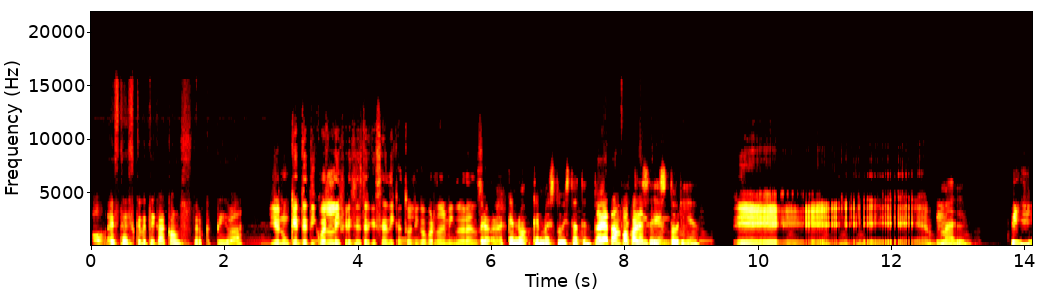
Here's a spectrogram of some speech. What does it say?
Oh, esta es crítica constructiva. Yo nunca entendí cuál es la diferencia entre cristiano y católico, perdón mi ignorancia. Pero que no, que no estuviste atento No, a yo tampoco la clase de historia. Eh... Mal. Sí,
